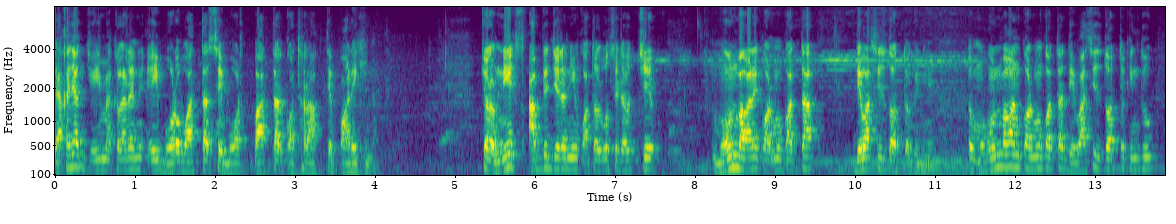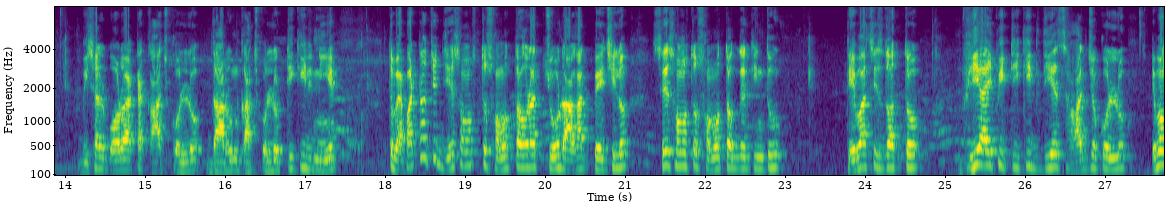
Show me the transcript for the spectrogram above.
দেখা যাক জেমি ম্যাকলারেন এই বড় বার্তা সে বার্তার কথা রাখতে পারে কি না চলো নেক্সট আপডেট যেটা নিয়ে কথা বলব সেটা হচ্ছে মোহনবাগানের কর্মকর্তা দেবাশিস দত্তকে নিয়ে। তো মোহনবাগান কর্মকর্তা দেবাশিস দত্ত কিন্তু বিশাল বড় একটা কাজ করল, দারুণ কাজ করল টিকিট নিয়ে। তো ব্যাপারটা হচ্ছে যে সমস্ত সমর্থকরা চোট আঘাত পেয়েছিল, সে সমস্ত সমর্থকদের কিন্তু দেবাশিস দত্ত ভিআইপি টিকিট দিয়ে সাহায্য করল। এবং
